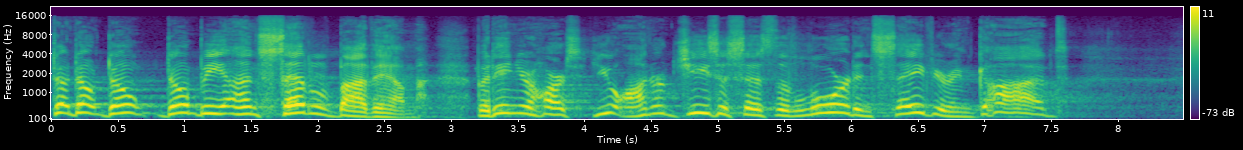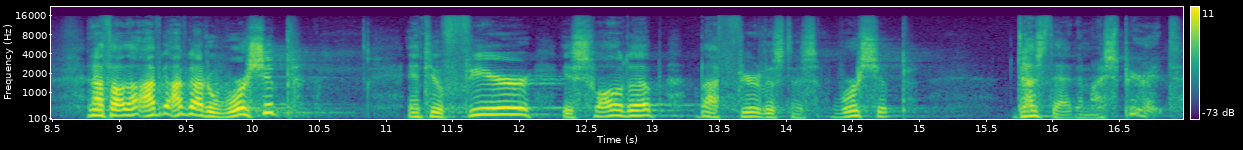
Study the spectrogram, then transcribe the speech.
Don't, don't, don't, don't be unsettled by them. But in your hearts, you honor Jesus as the Lord and Savior and God. And I thought, I've, I've got to worship until fear is swallowed up by fearlessness. Worship does that in my spirit.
